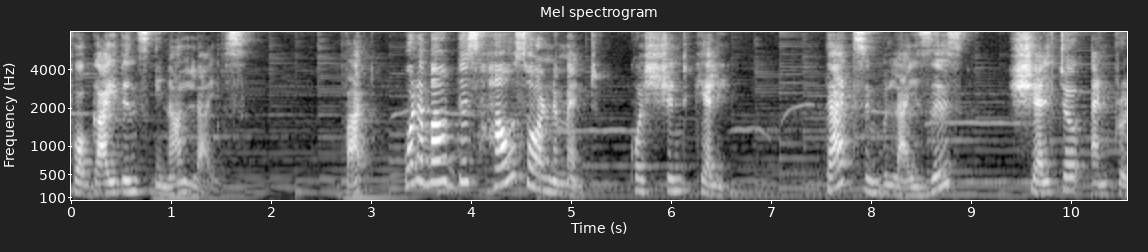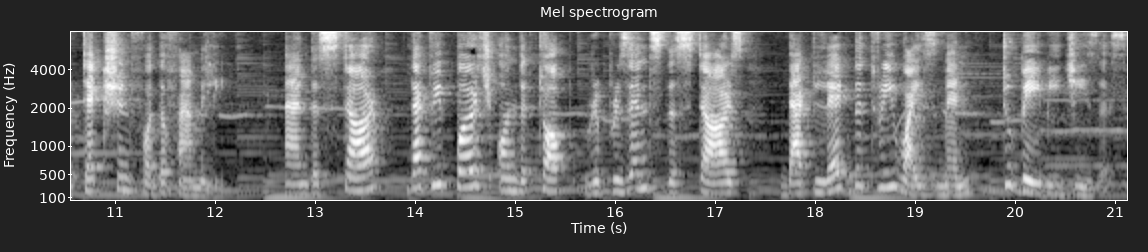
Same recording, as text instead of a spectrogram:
for guidance in our lives. But what about this house ornament? questioned Kelly. That symbolizes shelter and protection for the family. And the star that we perch on the top represents the stars that led the three wise men to baby Jesus.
